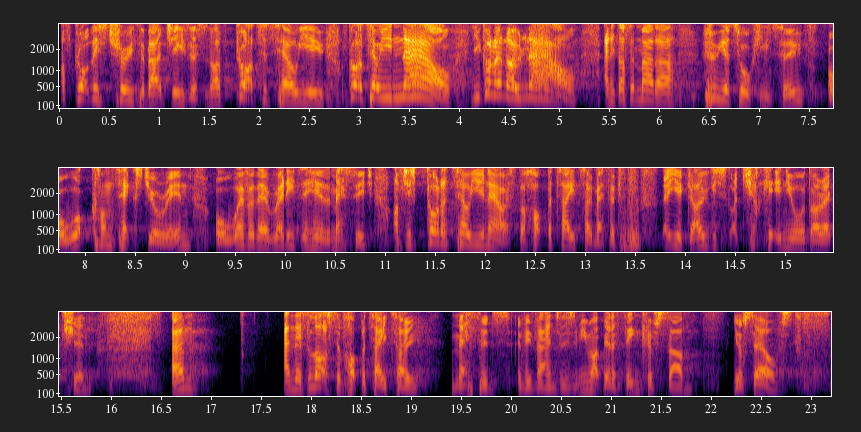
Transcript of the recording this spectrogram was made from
I've got this truth about Jesus and I've got to tell you, I've got to tell you now. You've got to know now. And it doesn't matter who you're talking to or what context you're in or whether they're ready to hear the message. I've just got to tell you now. It's the hot potato method. There you go. You just got to chuck it in your direction. Um, and there's lots of hot potato methods of evangelism. You might be able to think of some yourselves.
